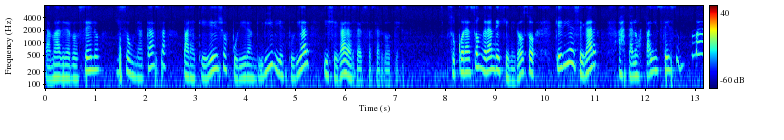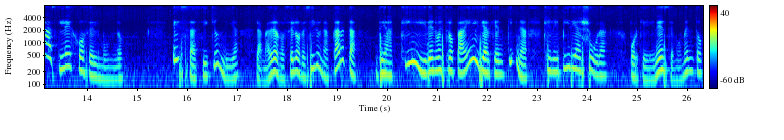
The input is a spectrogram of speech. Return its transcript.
La madre Roselo hizo una casa para que ellos pudieran vivir y estudiar y llegar a ser sacerdotes. Su corazón grande y generoso quería llegar hasta los países lejos del mundo. Es así que un día la madre Roselo recibe una carta de aquí, de nuestro país, de Argentina, que le pide ayuda, porque en ese momento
